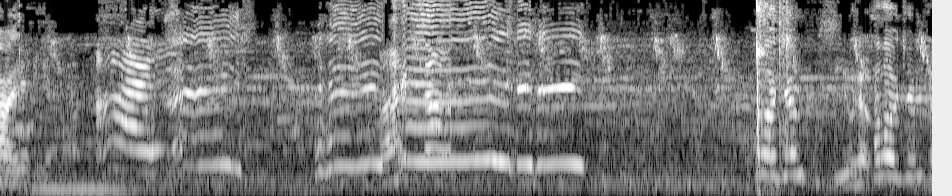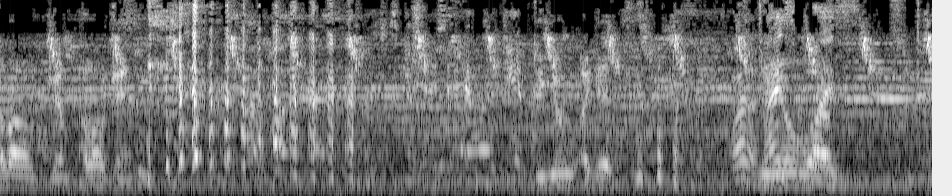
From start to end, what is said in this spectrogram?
All right. Hi. Hey. Hey. Hello, Jim. You have? Hello, Jim. Hello, Jim. Hello, Jim. Do you? I did. what a Do nice you, um, place. Do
